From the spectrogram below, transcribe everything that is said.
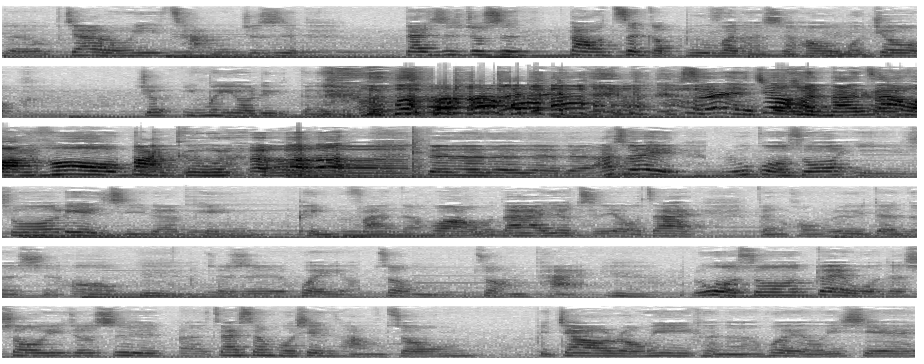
对我比较容易常就是。但是就是到这个部分的时候，我就就因为又绿灯，所以就很难再往后迈步了。对对对对对啊！所以如果说以说练习的频频繁的话，我大概就只有在等红绿灯的时候，嗯，就是会有这种状态。嗯，如果说对我的收益就是呃，在生活现场中比较容易，可能会有一些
